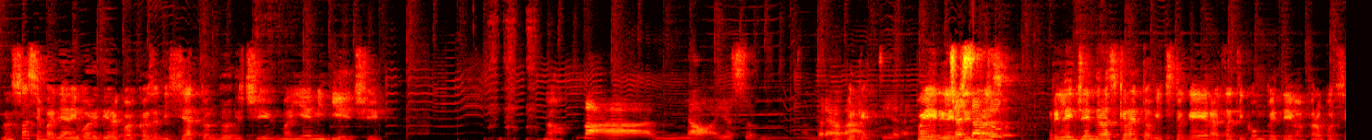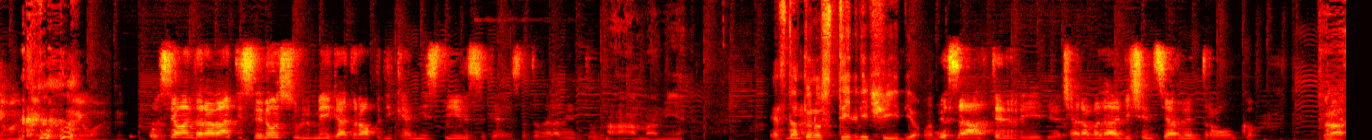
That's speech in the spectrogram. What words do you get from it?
Non so se Bagliani vuole dire qualcosa di Seattle 12, Miami 10. No. Ma no, io so- andrei No, avanti. direi. poi rileggendo, stato... la, rileggendo la scaletta ho visto che in realtà ti competeva, però possiamo anche passare oltre. Possiamo andare avanti se non sul mega drop di Kenny Stills, che è stato veramente un... Mamma mia. È stato uno stillicidio. vabbè. Esatto, terribile. C'è roba da licenziarlo in tronco. Però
